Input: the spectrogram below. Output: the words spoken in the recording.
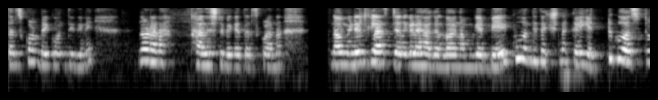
ತರಿಸ್ಕೊಳ್ಬೇಕು ಅಂತಿದ್ದೀನಿ. ನೋಡೋಣ, ಆದಷ್ಟು ಬೇಗ ತರಿಸ್ಕೊಳ್ಳೋಣ. ನಾವು ಮಿಡಲ್ ಕ್ಲಾಸ್ ಜನಗಳೇ ಹಾಗಲ್ವಾ? ನಮಗೆ ಬೇಕು ಅಂದಿದ ತಕ್ಷಣ ಕೈ ಎಟ್ಟಕ್ಕೂ ಅಷ್ಟು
